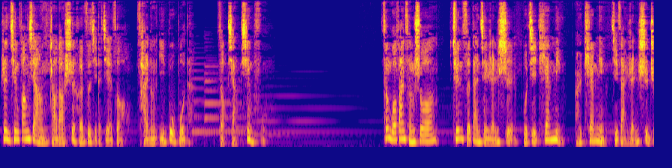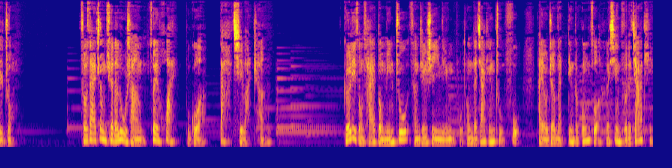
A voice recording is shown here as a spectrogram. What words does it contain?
认清方向，找到适合自己的节奏，才能一步步的走向幸福。”曾国藩曾说：“君子但尽人事，不计天命，而天命即在人事之中。”走在正确的路上，最坏不过大器晚成。格力总裁董明珠曾经是一名普通的家庭主妇，她有着稳定的工作和幸福的家庭。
